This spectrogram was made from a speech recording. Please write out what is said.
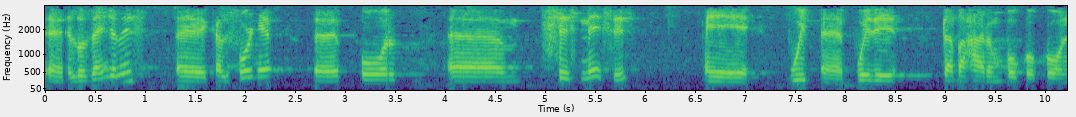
eh, Los Ángeles, eh, California, eh, por em, seis meses. Eh, pu- pude trabajar un poco con,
